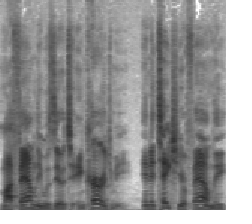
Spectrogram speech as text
my family was there to encourage me, and it takes your family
